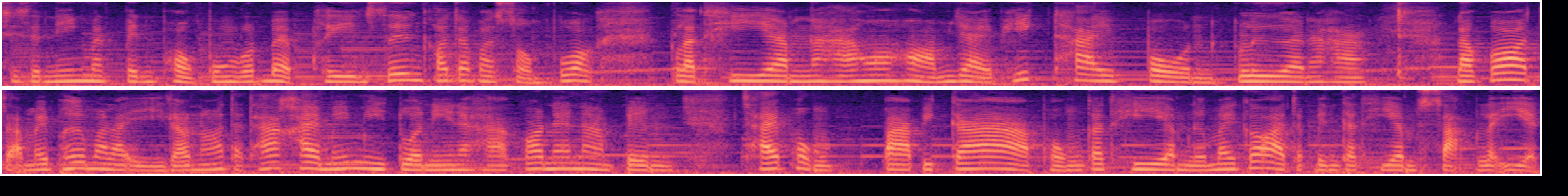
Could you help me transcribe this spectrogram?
ซีซันนิ่งมันเป็นผงปรุงรสแบบคลีน ซึ่งเขาจะผสมพวกกระเทียมนะคะหัวหอมใหญ่พริกไทยป่นเกลือนะคะ แล้วก็จะไม่เพิ่มอะไรอีกแล้วเนาะแต่ถ้าใครไม่มีตัวนี้นะคะ ก็แนะนำเป็นใช้ผงปาปิก้า ผงกระเทียม หรือไม่ก็อาจจะเป็นกระเทียมสับละเอียด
